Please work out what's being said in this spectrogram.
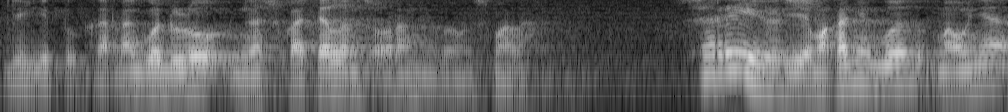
ya gitu. Karena gue dulu nggak suka challenge orang bang malah. Serius? Iya makanya gue maunya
